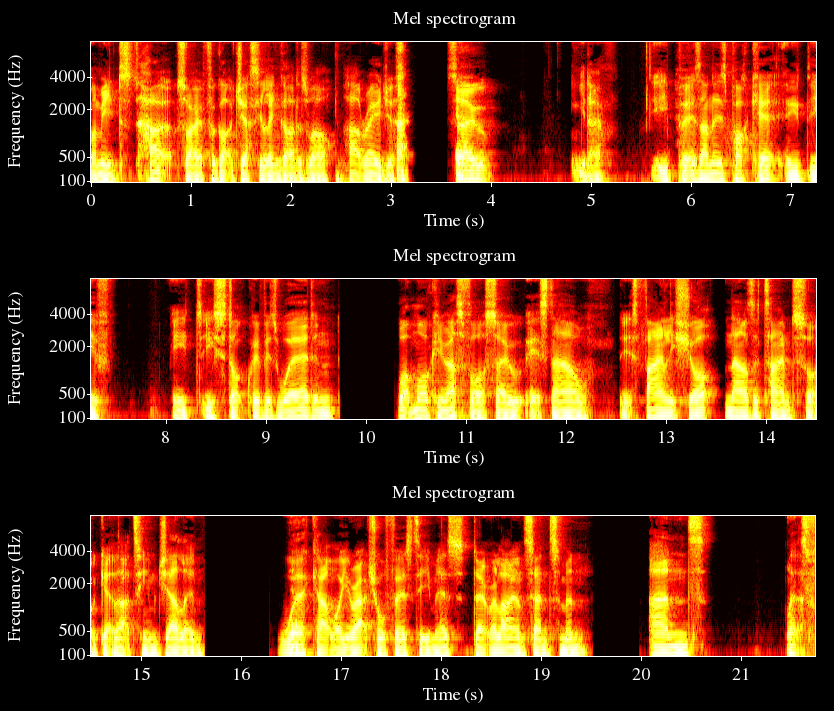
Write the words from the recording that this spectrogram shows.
I mean, sorry, I forgot Jesse Lingard as well. Outrageous. so, you know, he put his hand in his pocket. He, he he he stuck with his word, and what more can you ask for? So it's now it's finally shut. Now's the time to sort of get that team gelling, work out what your actual first team is. Don't rely on sentiment, and let's.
